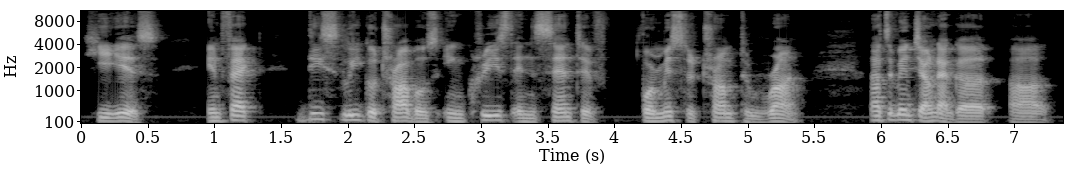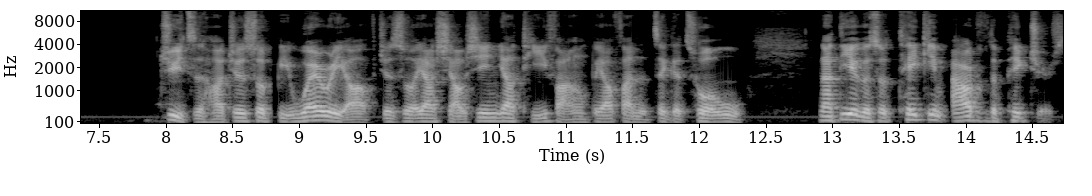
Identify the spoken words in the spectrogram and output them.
he is. In fact, these legal troubles increased incentive for Mr. Trump to run. 那这边讲两个呃句子哈，就是说 be wary of，就是说要小心，要提防，不要犯了这个错误。那第二个是 take him out of the pictures，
